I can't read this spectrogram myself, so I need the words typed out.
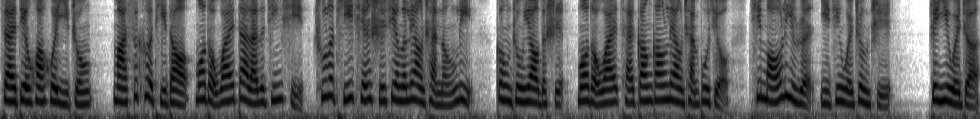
在电话会议中，马斯克提到 Model Y 带来的惊喜，除了提前实现了量产能力，更重要的是 Model Y 才刚刚量产不久，其毛利润已经为正值。这意味着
